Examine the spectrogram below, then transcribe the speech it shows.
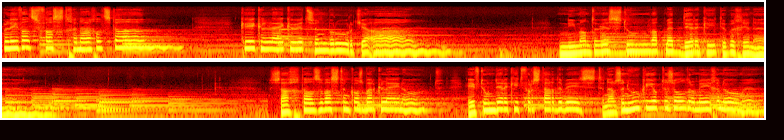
bleef als vastgenageld staan keek lijkwit zijn broertje aan. Niemand wist toen wat met Dirkie te beginnen. Zacht als was het een kostbaar kleinood... heeft toen Dirkie het verstarde beest... naar zijn hoekje op de zolder meegenomen.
